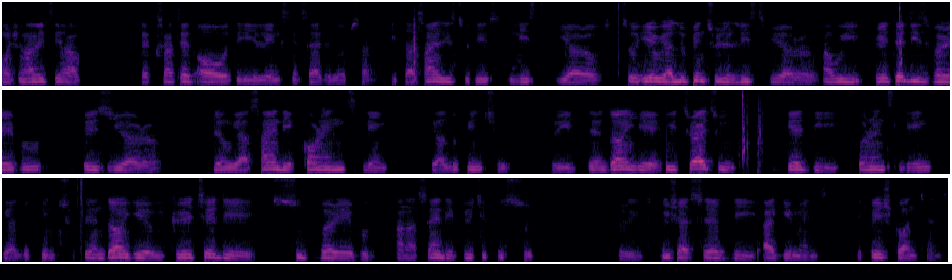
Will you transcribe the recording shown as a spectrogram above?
functionality have extracted all the links inside the website, it assigns this to this list URLs. So here we are looping through the list URL and we created this variable base URL. Then we assign the current link we are looping through to it. Then down here we try to get the current link we are looking to. Then down here we created the soup variable and assigned the beautiful soup to it, which accept the argument, the page content,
